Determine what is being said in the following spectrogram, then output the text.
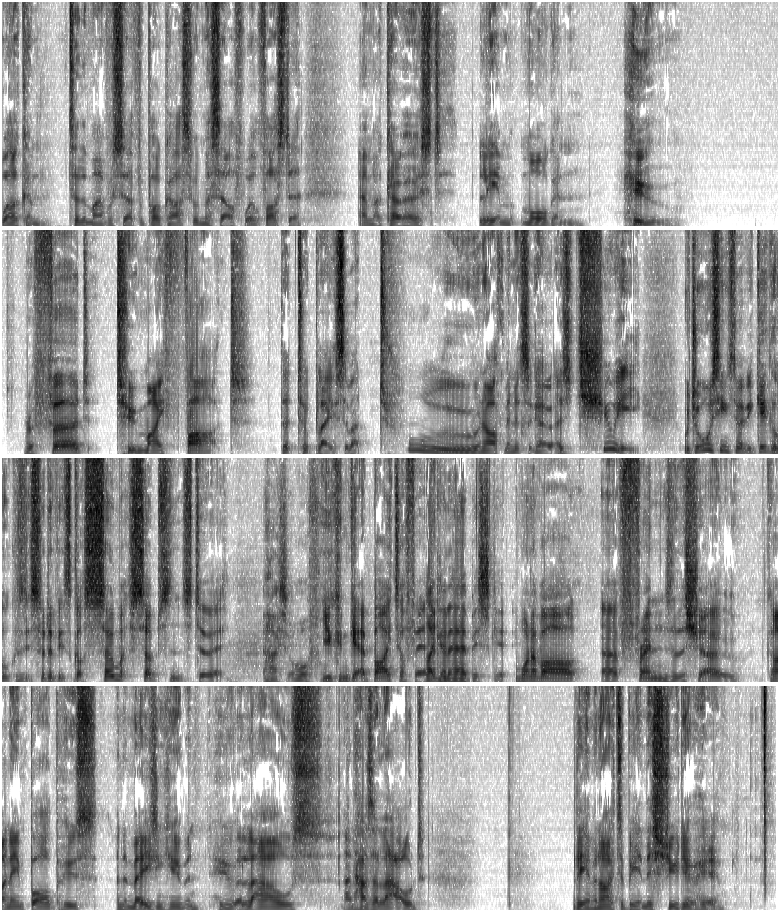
welcome to the Mindful Surfer podcast with myself, Will Foster, and my co host, Liam Morgan, who referred to my fart that took place about two and a half minutes ago as chewy, which always seems to make me giggle because it's sort of it's got so much substance to it. Oh, it's awful. You can get a bite off it. like an air biscuit. one of our uh, friends of the show, a guy named Bob, who's an amazing human who allows and has allowed Liam and I to be in this studio here,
